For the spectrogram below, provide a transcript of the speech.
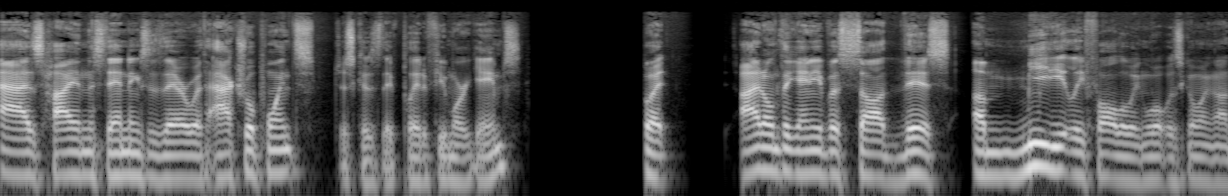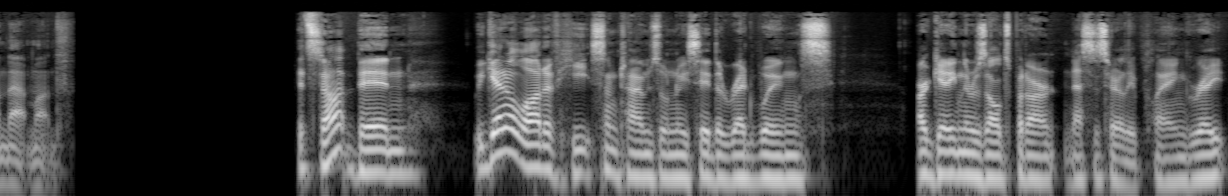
as high in the standings as they are with actual points, just because they've played a few more games. But I don't think any of us saw this immediately following what was going on that month. It's not been, we get a lot of heat sometimes when we say the Red Wings are getting the results but aren't necessarily playing great.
